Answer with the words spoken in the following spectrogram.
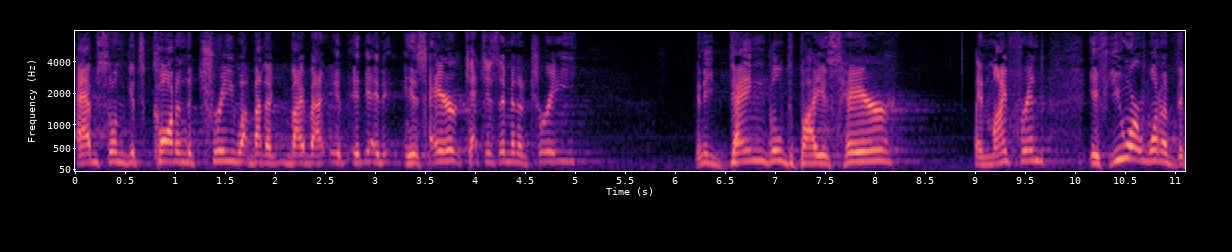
Absalom gets caught in the tree by, the, by, by it, it, his hair catches him in a tree, and he dangled by his hair. And my friend, if you are one of the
